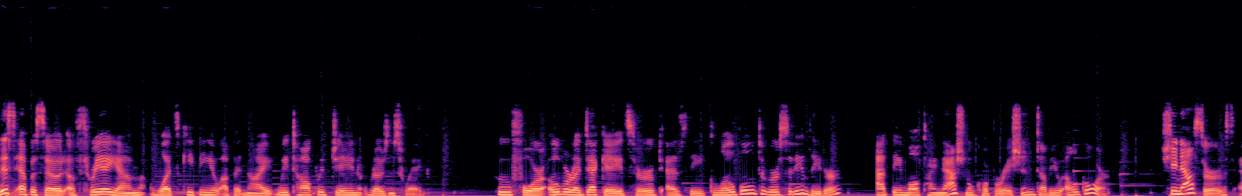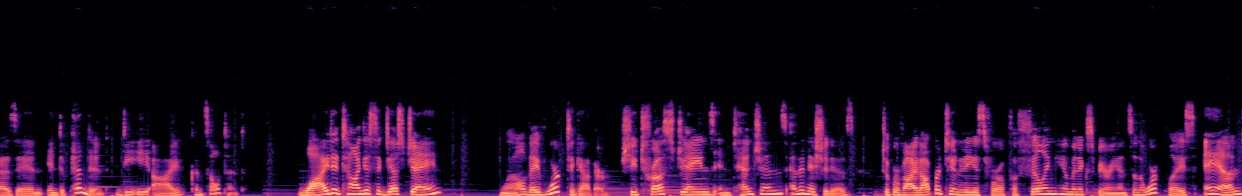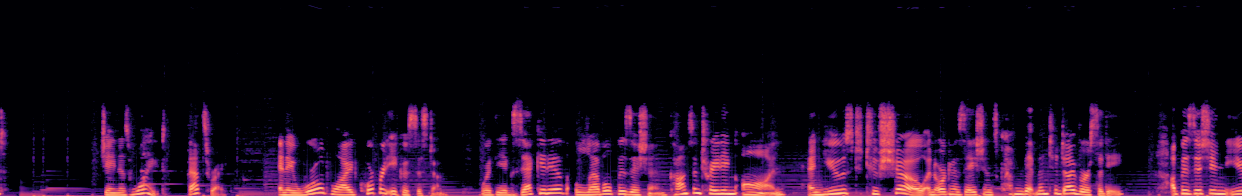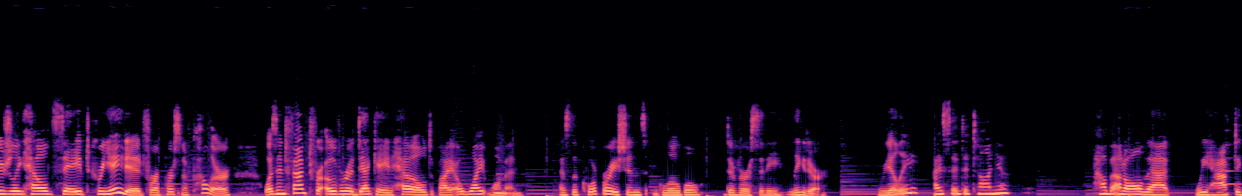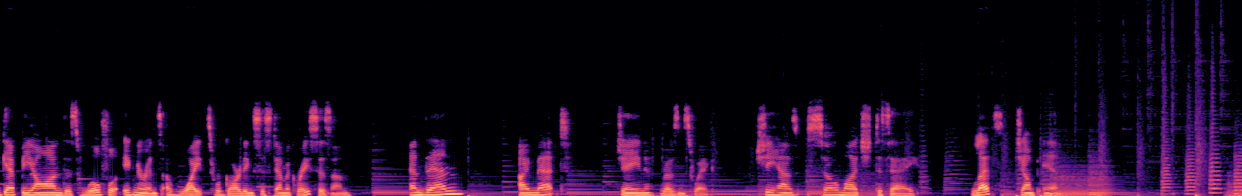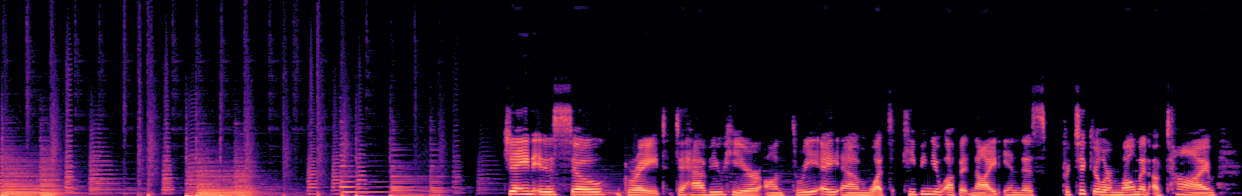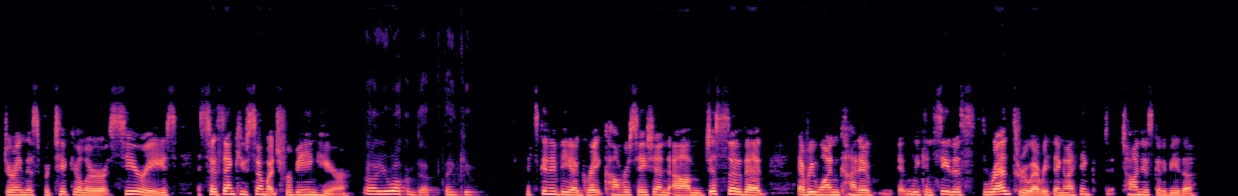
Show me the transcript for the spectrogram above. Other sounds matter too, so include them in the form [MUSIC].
This episode of 3 a.m. What's Keeping You Up at Night, we talk with Jane Rosenzweig, who for over a decade served as the global diversity leader at the multinational corporation W.L. Gore. She now serves as an independent DEI consultant. Why did Tanya suggest Jane? Well, they've worked together. She trusts Jane's intentions and initiatives to provide opportunities for a fulfilling human experience in the workplace, and Jane is white. That's right. In a worldwide corporate ecosystem where the executive level position concentrating on and used to show an organization's commitment to diversity, a position usually held, saved, created for a person of color, was in fact for over a decade held by a white woman as the corporation's global diversity leader. Really? I said to Tanya. How about all that we have to get beyond this willful ignorance of whites regarding systemic racism? And then I met Jane Rosenzweig. She has so much to say. Let's jump in. Jane, it is so great to have you here on 3 a.m. What's keeping you up at night in this particular moment of time during this particular series. So, thank you so much for being here. Oh, you're welcome, Deb. Thank you. It's going to be a great conversation, um, just so that everyone kind of we can see this thread through everything. And I think Tanya is going to be the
